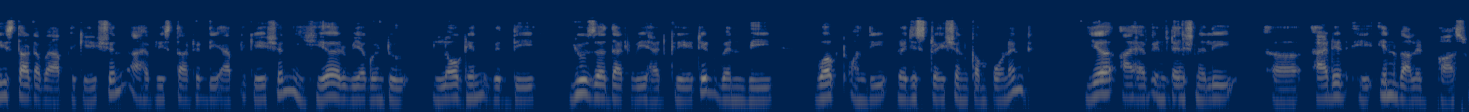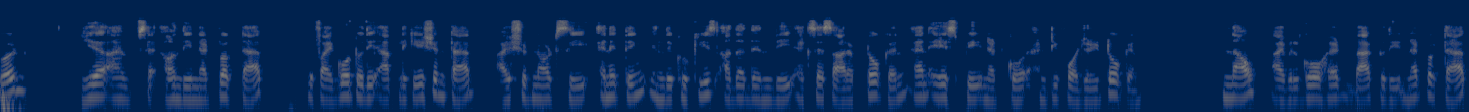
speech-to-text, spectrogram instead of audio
restart our application. I have restarted the application. Here we are going to log in with the user that we had created when we worked on the registration component. Here I have intentionally uh, added a invalid password. Here I'm on the network tab if I go to the application tab, I should not see anything in the cookies other than the XSRF token and ASP.NET Core anti-forgery token. Now I will go ahead back to the network tab.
